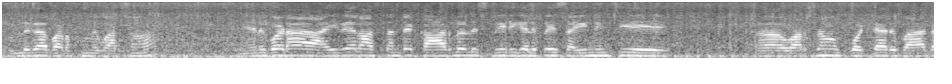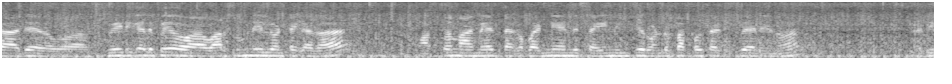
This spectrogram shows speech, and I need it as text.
ఫుల్గా పడుతుంది వర్షం. నేను కూడా హైవేలో వస్తుంటే కార్లో స్పీడ్ కలిపి సైడ్ నుంచి వర్షం కొట్టారు బాగా. అదే స్పీడ్ కలిపి వర్షం నీళ్ళు ఉంటాయి కదా మొత్తం నా మీద తెగబడినాయండి సైడ్ నుంచి రెండు పక్కలు తడిచిపోయాను నేను. అది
